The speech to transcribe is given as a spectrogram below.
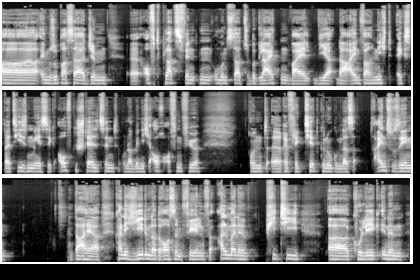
äh, im Superstar Gym äh, oft Platz finden, um uns da zu begleiten, weil wir da einfach nicht expertisenmäßig aufgestellt sind. Und da bin ich auch offen für und äh, reflektiert genug, um das einzusehen. Daher kann ich jedem da draußen empfehlen, für all meine PT-KollegInnen, äh,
